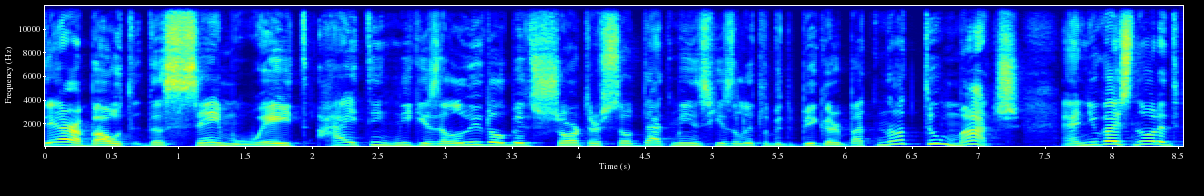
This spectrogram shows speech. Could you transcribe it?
they are about the same weight. I think Nick is a little bit shorter, so that means he's a little bit bigger, but not too much. And you guys know that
